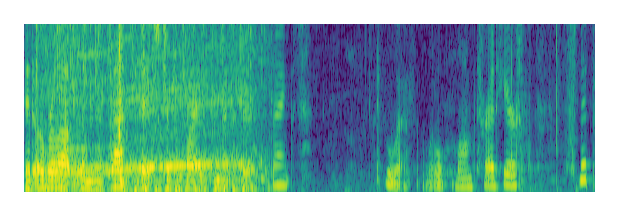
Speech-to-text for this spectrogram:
it overlaps. I'm going to back stitch to provide some extra strength. Ooh, I have a little long thread here. Snip.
